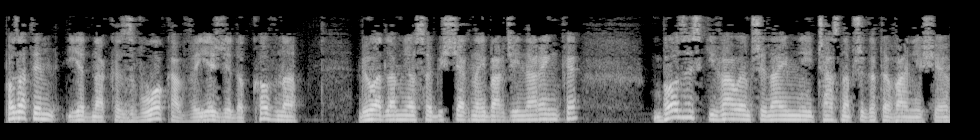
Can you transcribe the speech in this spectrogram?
Poza tym jednak zwłoka w wyjeździe do Kowna była dla mnie osobiście jak najbardziej na rękę, bo zyskiwałem przynajmniej czas na przygotowanie się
